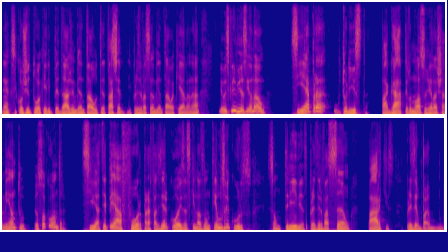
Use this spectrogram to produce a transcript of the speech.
né, que se cogitou aquele pedágio ambiental, taxa de preservação ambiental aquela, né? Eu escrevi assim, não, se é para o turista pagar pelo nosso relaxamento, eu sou contra. Se a TPA for para fazer coisas que nós não temos recursos, são trilhas, preservação, parques, um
